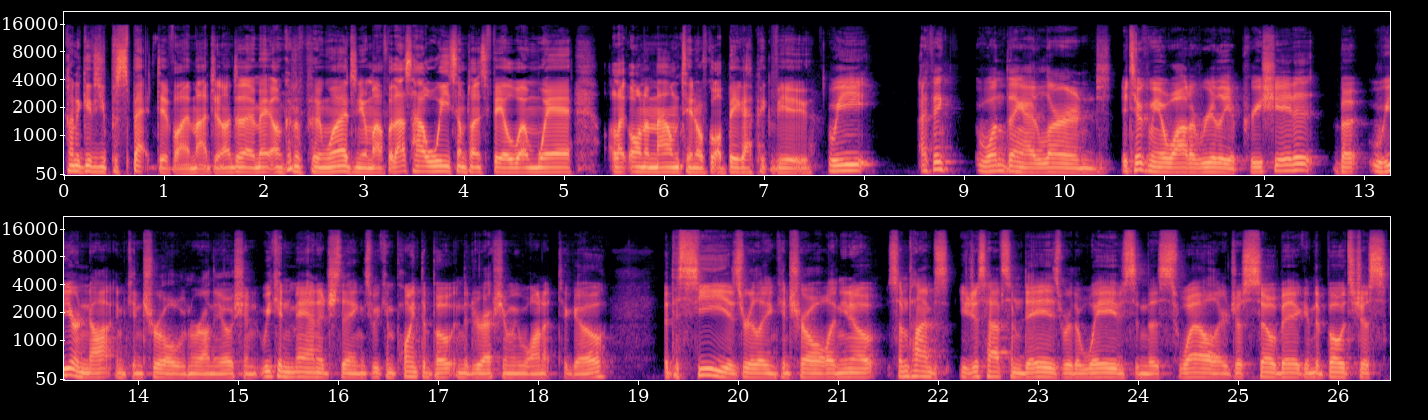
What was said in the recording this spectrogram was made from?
kind of gives you perspective i imagine. I don't know maybe i'm kind of putting words in your mouth but that's how we sometimes feel when we're like on a mountain or have got a big epic view. We i think one thing I learned, it took me a while to really appreciate it, but we are not in control when we're on the ocean. We can manage things, we can point the boat in the direction we want it to go, but the sea is really in control. And, you know, sometimes you just have some days where the waves and the swell are just so big and the boat's just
